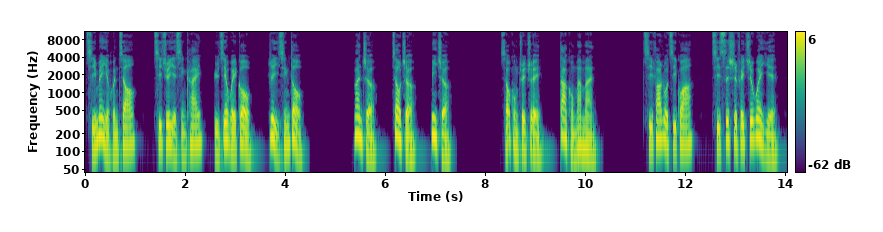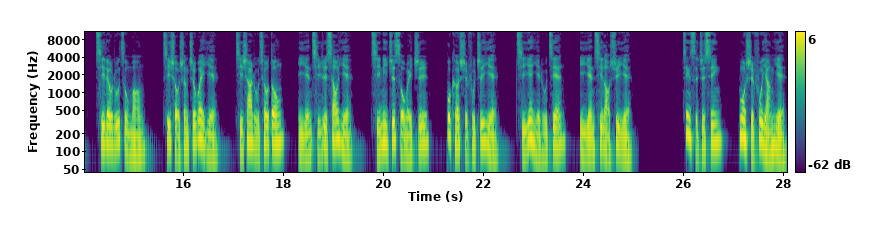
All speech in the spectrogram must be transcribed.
其媚也浑交，其绝也行开。与皆为垢，日以星斗。慢者，叫者，密者。小孔惴惴，大孔漫漫。其发若鸡瓜，其丝是非之谓也。其流如祖蒙，其首盛之谓也。其杀如秋冬，以延其日消也。其逆之所为之，不可使复之也。其厌也如坚，以延其老去也。尽死之心，莫使复养也。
